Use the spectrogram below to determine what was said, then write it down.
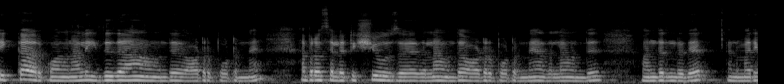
திக்காக இருக்கும். அதனால் இதுதான் வந்து ஆர்டர் போட்டிருந்தேன். அப்புறம் சில டிஷ்யூஸு இதெல்லாம் வந்து ஆர்டர் போட்டிருந்தேன். அதெல்லாம் வந்து வந்திருந்தது. அந்த மாதிரி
